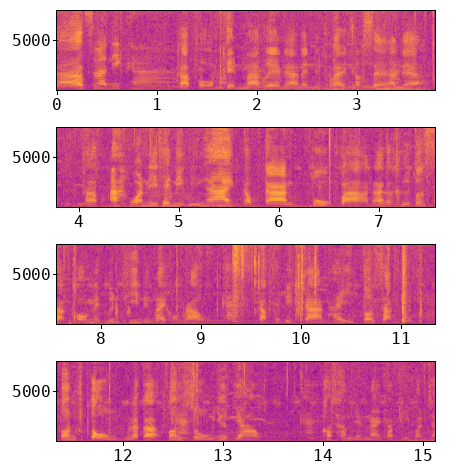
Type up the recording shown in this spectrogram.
ครับ สวัสดีค่ะ ครับผมเด่นมากเลยนะในหนึ่งไร่หขนึ่อบงคุณแสนค่ะเนี่ยครับอะวันนี้เทคนิคง่ายๆกับการปลูกป่านั่นก็คือต้นสักทองในพื้นที่หนึ่งไร่ของเรา ค่ะ กับเทคนิคการให้ต้นสักต้นตรง แล้วก็ต้นค่ะ สูงยืดยาวค่ะ เขาทำยังไงครับพี่ขวัญใจ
